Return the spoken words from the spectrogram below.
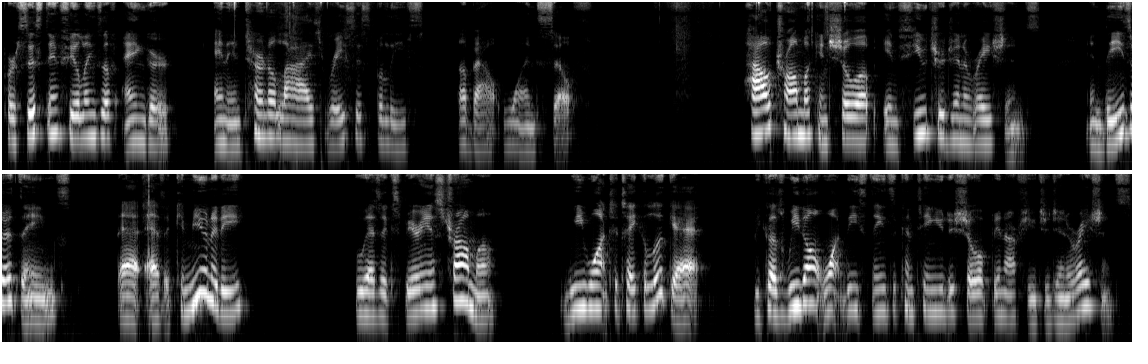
persistent feelings of anger, and internalized racist beliefs about oneself. How trauma can show up in future generations. And these are things that, as a community who has experienced trauma, we want to take a look at because we don't want these things to continue to show up in our future generations.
